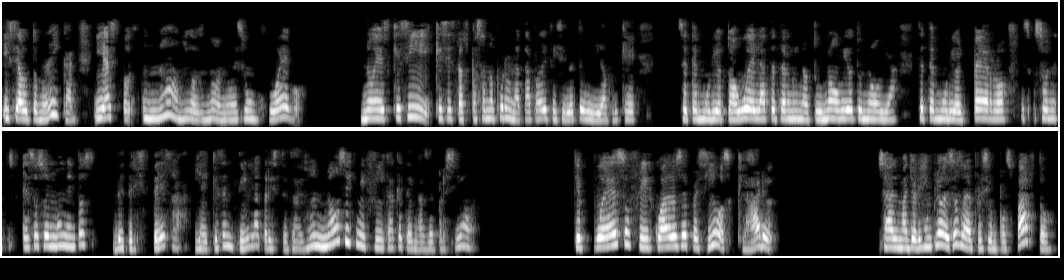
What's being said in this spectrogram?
y se automedican. Y esto, no, amigos, no, no es un juego. No es que si, que si estás pasando por una etapa difícil de tu vida porque se te murió tu abuela, te terminó tu novio, tu novia, se te murió el perro, son, esos son momentos de tristeza y hay que sentir la tristeza. Eso no significa que tengas depresión. Que puedes sufrir cuadros depresivos, claro, o sea, el mayor ejemplo de eso es la depresión postparto,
